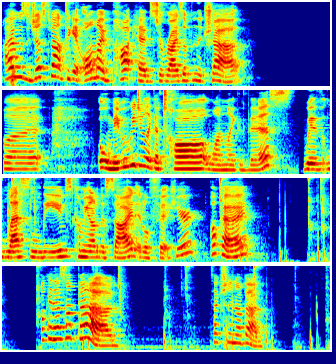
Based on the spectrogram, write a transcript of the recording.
I was just about to get all my potheads to rise up in the chat. But, oh, maybe we do like a tall one like this with less leaves coming out of the side. It'll fit here. Okay. Okay, that's not bad. It's actually not bad. All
